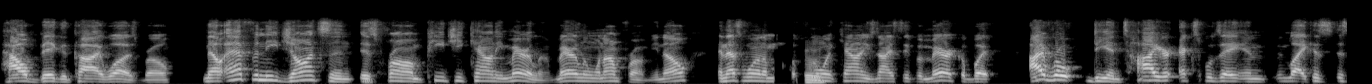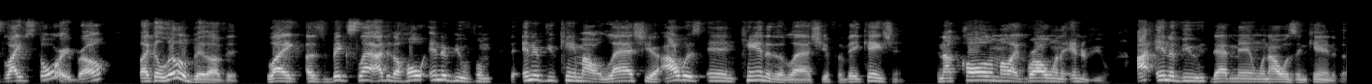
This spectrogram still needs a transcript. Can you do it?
how big a Akai was, bro. Now, Anthony Johnson is from PG County, Maryland, Maryland, when I'm from, you know, and that's one of the most affluent mm-hmm. counties, United States of America. But I wrote the entire expose and like his, his life story, bro, like a little bit of it, like a big slap. I did a whole interview from the interview came out last year. I was in Canada last year for vacation, and I called him. I'm like, bro, I want to interview. I interviewed that man when I was in Canada,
